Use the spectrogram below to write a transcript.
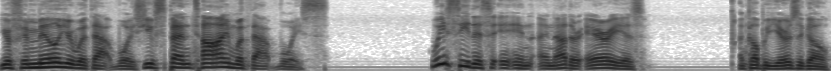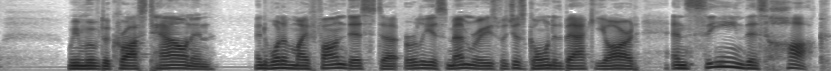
You're familiar with that voice. You've spent time with that voice. We see this in, in other areas. A couple years ago, we moved across town, and, and one of my fondest, uh, earliest memories was just going to the backyard and seeing this hawk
